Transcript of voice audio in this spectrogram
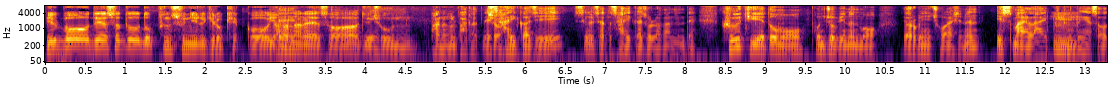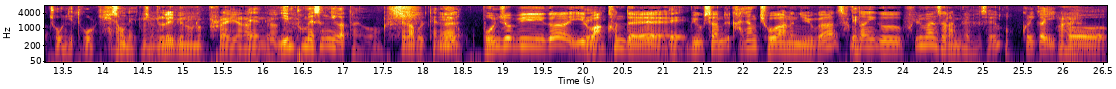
빌보드에서도 높은 순위를 기록했고 여러 네. 나라에서 아주 예. 좋은 반응을 받았죠. 네, 4위까지 싱글 차트 4위까지 올라갔는데 그 뒤에도 뭐 본조비는 뭐 여러분이 좋아하시는 It's My Life 등등해서 좋은 히트곡을 계속 냈죠. 음, Living on a 네, Prayer라든가. 네. 인품의 승리 같아요. 제가 볼 때는 이 본조비가 이 네. 락커인데 네. 미국 사람들이 가장 좋아하는 이유가 상당히 그 훌륭한 사람이라면서요. 그러니까 이, 네. 어,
